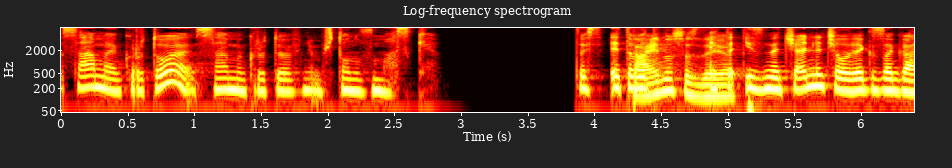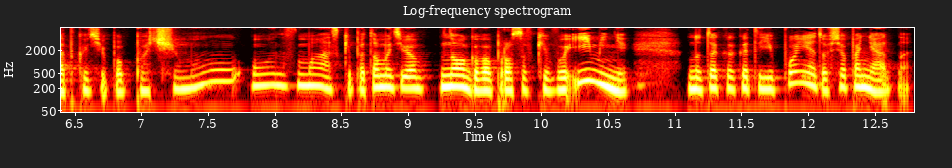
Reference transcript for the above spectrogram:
Самое крутое, самое крутое в нем, что он в маске. То есть это вот Тайну создает. Это изначально человек-загадка, типа, почему он в маске? Потом у тебя много вопросов к его имени, но так как это Япония, то все понятно.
